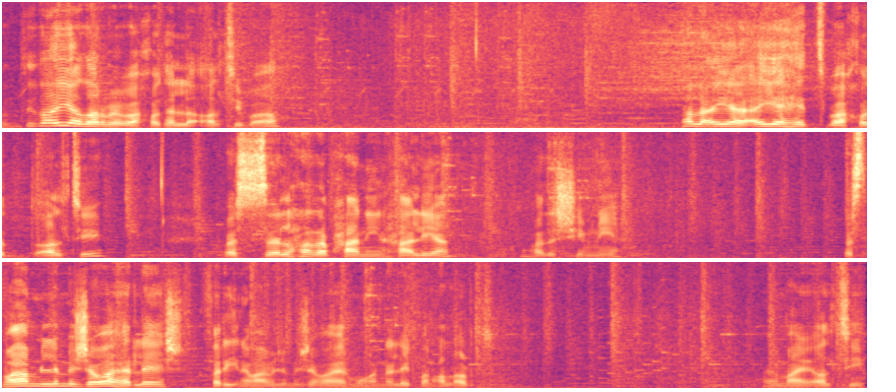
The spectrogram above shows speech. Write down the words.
بدي اي ضربة باخذ هلأ ulti بقى. هلأ أي أي hit باخذ ulti. بس نحن ربحانين حاليا. وهذا الشيء منيح. بس ما عم نلم الجواهر ليش؟ فريقنا ما عم يلم الجواهر مو أنا ليكون على الأرض معي ألتي.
